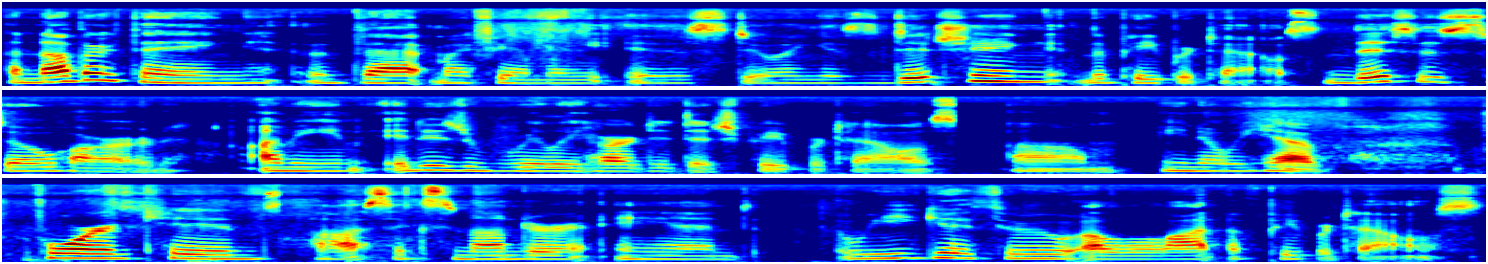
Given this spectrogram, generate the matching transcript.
Another thing that my family is doing is ditching the paper towels. This is so hard. I mean, it is really hard to ditch paper towels. Um, you know, we have four kids, uh, six and under, and we go through a lot of paper towels.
